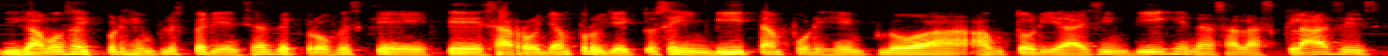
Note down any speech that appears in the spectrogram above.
digamos, hay por ejemplo experiencias de profes que, que desarrollan proyectos e invitan, por ejemplo, a autoridades indígenas, a las clases,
